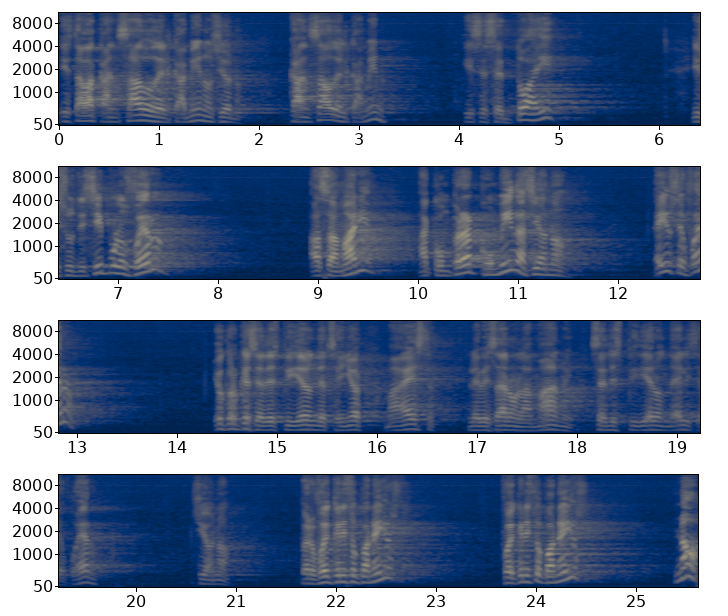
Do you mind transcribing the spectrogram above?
Y estaba cansado del camino, ¿sí o no? Cansado del camino. Y se sentó ahí. Y sus discípulos fueron a Samaria a comprar comida, ¿sí o no? Ellos se fueron. Yo creo que se despidieron del Señor, maestro, le besaron la mano y se despidieron de él y se fueron. ¿Sí o no? ¿Pero fue Cristo con ellos? ¿Fue Cristo con ellos? No.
